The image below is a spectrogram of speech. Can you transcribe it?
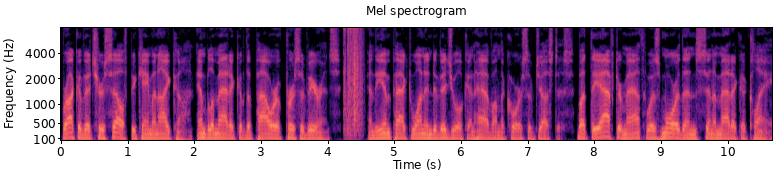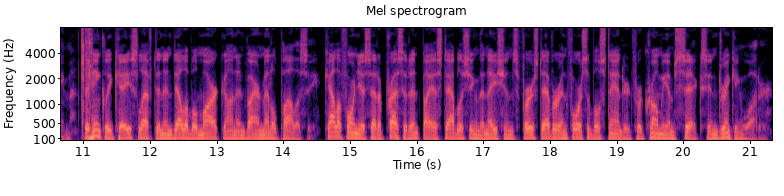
Brockovich herself became an icon, emblematic of the power of perseverance and the impact one individual can have on the course of justice. But the aftermath was more than cinematic acclaim. The Hinkley case left an indelible mark on environmental policy. California set a precedent by establishing the nation's first ever enforceable standard for chromium 6 in drinking water.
